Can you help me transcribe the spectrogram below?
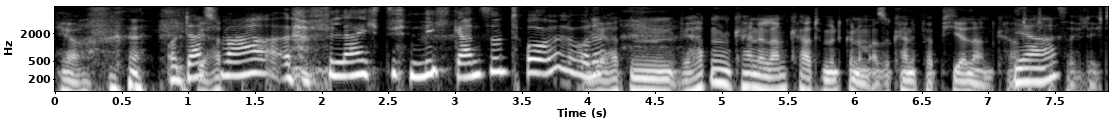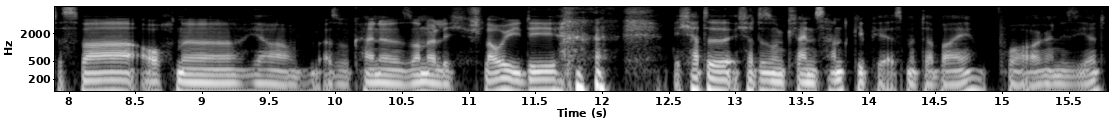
Ja. Und das hatten- war äh, vielleicht nicht ganz so toll, oder? Wir hatten, wir hatten keine Landkarte mitgenommen, also keine Papierlandkarte Ja. tatsächlich. Das war auch eine, ja, also keine sonderlich schlaue Idee. Ich hatte, ich hatte so ein kleines Hand-GPS mit dabei, vororganisiert,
